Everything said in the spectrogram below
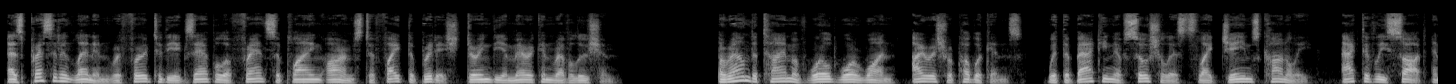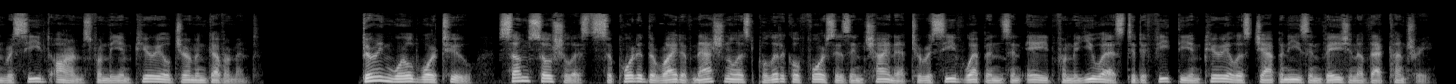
As President Lenin referred to the example of France supplying arms to fight the British during the American Revolution. Around the time of World War I, Irish Republicans, with the backing of socialists like James Connolly, actively sought and received arms from the Imperial German government. During World War II, some socialists supported the right of nationalist political forces in China to receive weapons and aid from the US to defeat the imperialist Japanese invasion of that country.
